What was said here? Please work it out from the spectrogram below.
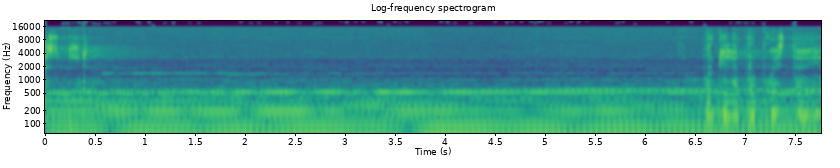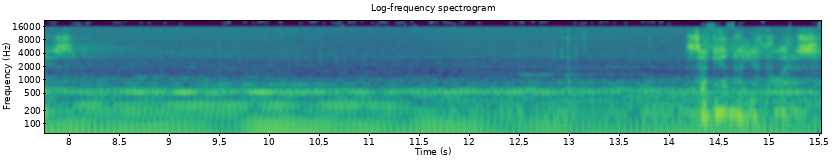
Respira. Porque la propuesta es sabiendo el esfuerzo,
